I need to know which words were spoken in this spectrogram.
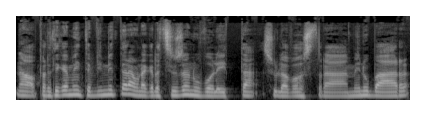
No, praticamente vi metterà una graziosa nuvoletta sulla vostra menu bar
